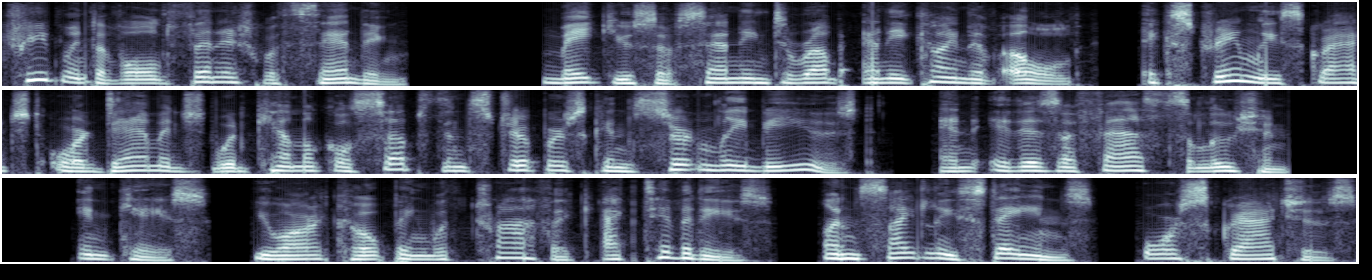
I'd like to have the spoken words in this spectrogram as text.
Treatment of old finish with sanding. Make use of sanding to rub any kind of old, extremely scratched or damaged wood chemical substance strippers can certainly be used, and it is a fast solution. In case you are coping with traffic activities, unsightly stains, or scratches,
